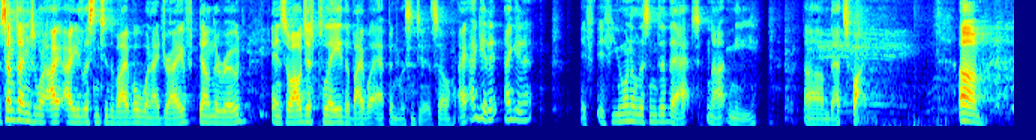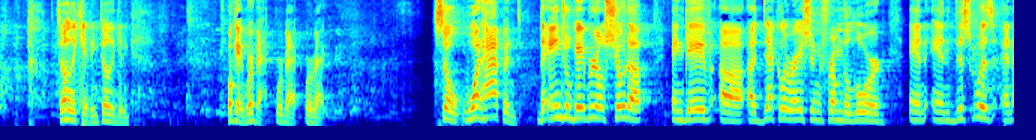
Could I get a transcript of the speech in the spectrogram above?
sometimes when I, I listen to the Bible when I drive down the road, and so I'll just play the Bible app and listen to it. So I, I get it. I get it. If, if you want to listen to that, not me, um, that's fine. Um, totally kidding, totally kidding. Okay, we're back, we're back, we're back. So, what happened? The angel Gabriel showed up and gave uh, a declaration from the Lord, and, and this was an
